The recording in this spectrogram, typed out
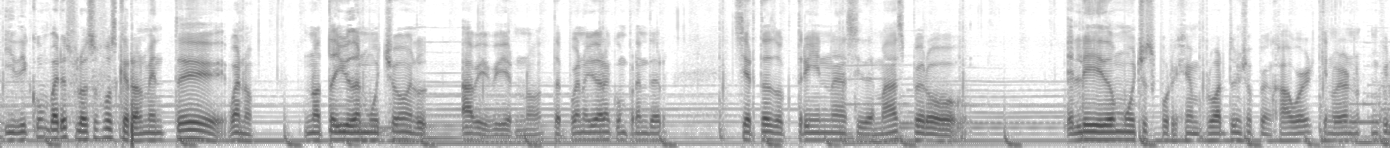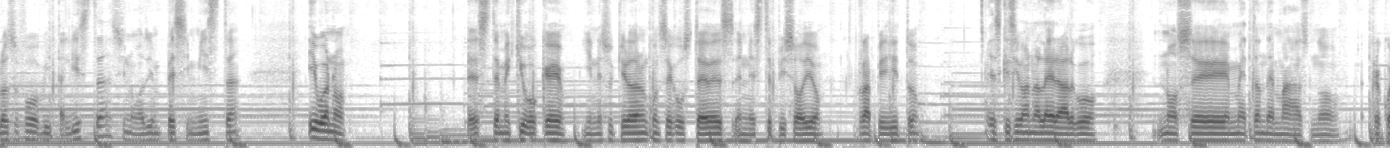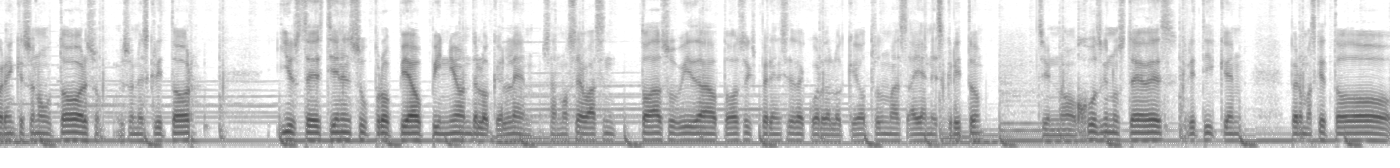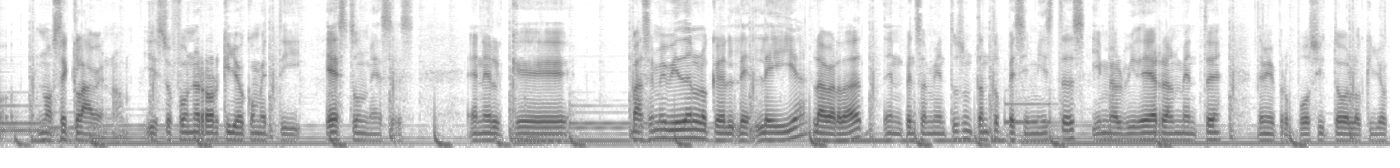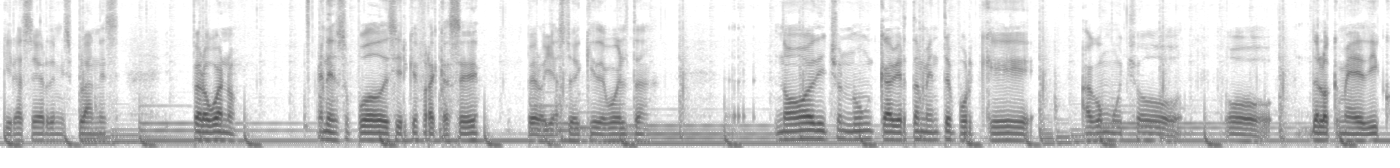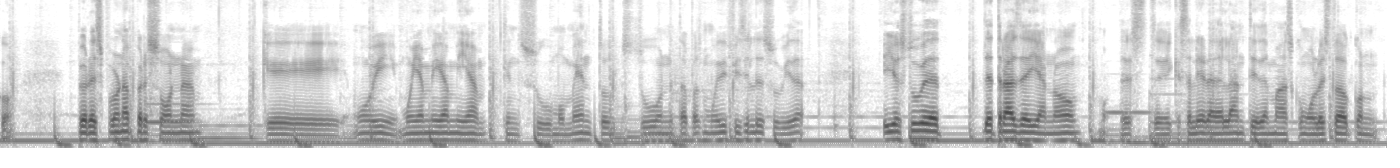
y di con varios filósofos que realmente, bueno, no te ayudan mucho a vivir, ¿no? Te pueden ayudar a comprender ciertas doctrinas y demás, pero he leído muchos, por ejemplo, Arthur Schopenhauer, que no era un filósofo vitalista, sino más bien pesimista. Y bueno, este me equivoqué y en eso quiero dar un consejo a ustedes en este episodio rapidito. Es que si van a leer algo no se metan de más, ¿no? Recuerden que es un autor, es un, escritor y ustedes tienen su propia opinión de lo que leen. O sea, no se basen toda su vida o toda su experiencia de acuerdo a lo que otros más hayan escrito, sino juzguen ustedes, critiquen, pero más que todo no se claven, ¿no? Y eso fue un error que yo cometí estos meses, en el que basé mi vida en lo que leía, la verdad, en pensamientos un tanto pesimistas y me olvidé realmente de mi propósito, lo que yo quiero hacer, de mis planes. Pero bueno, en eso puedo decir que fracasé, pero ya estoy aquí de vuelta. No he dicho nunca abiertamente porque hago mucho o de lo que me dedico, pero es por una persona que muy muy amiga mía que en su momento estuvo en etapas muy difíciles de su vida y yo estuve detrás de ella, ¿no? Este, que saliera adelante y demás, como lo he estado con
